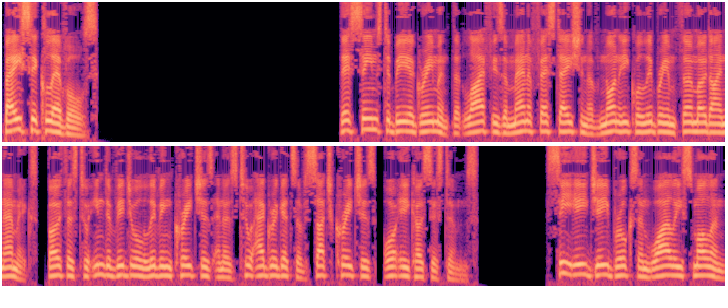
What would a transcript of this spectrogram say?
Basic levels there seems to be agreement that life is a manifestation of non-equilibrium thermodynamics, both as to individual living creatures and as to aggregates of such creatures, or ecosystems. C. E. G. Brooks and Wiley Smolin,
